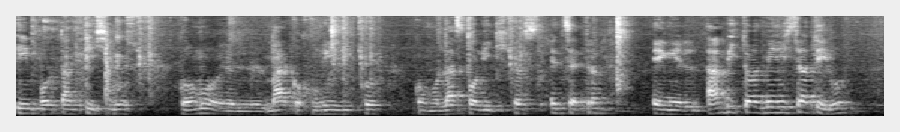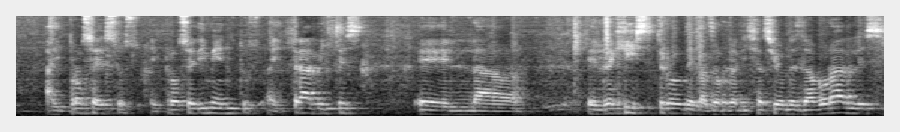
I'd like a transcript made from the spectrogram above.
importantísimos como el marco jurídico, como las políticas, etc. En el ámbito administrativo hay procesos, hay procedimientos, hay trámites, el, el registro de las organizaciones laborales,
